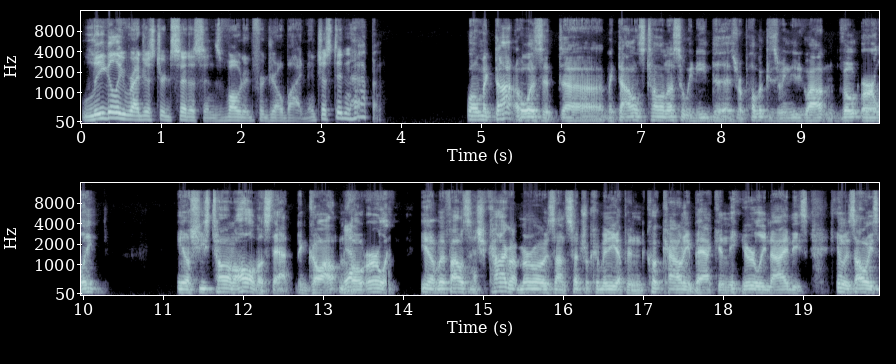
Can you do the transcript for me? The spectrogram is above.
legally registered citizens, voted for Joe Biden. It just didn't happen. Well, McDonald was it uh, McDonald's telling us that we need to, as Republicans, we need to go out and vote early. You know, she's telling all of us that to go out and Yeah. vote early. You know, but if I was in Chicago, I remember I was on Central Committee up in Cook County back in the early '90s. It was always,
